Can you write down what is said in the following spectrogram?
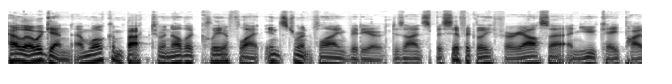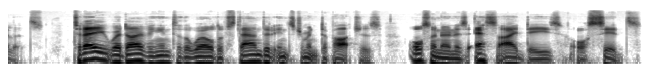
Hello again and welcome back to another ClearFlight instrument flying video designed specifically for EASA and UK pilots. Today we're diving into the world of standard instrument departures, also known as SIDs or SIDs.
